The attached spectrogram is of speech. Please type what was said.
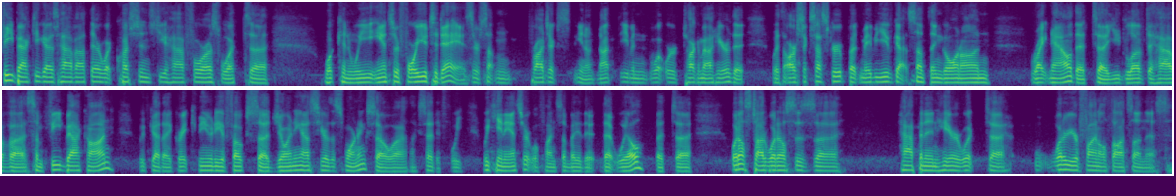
feedback do you guys have out there? What questions do you have for us? What uh, what can we answer for you today? Is there something projects you know not even what we're talking about here that with our success group, but maybe you've got something going on right now that uh, you'd love to have uh, some feedback on. We've got a great community of folks uh, joining us here this morning. So, uh, like I said, if we we can't answer it, we'll find somebody that that will. But uh, what else, Todd? What else is uh, happening here? What what are your final thoughts on this?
